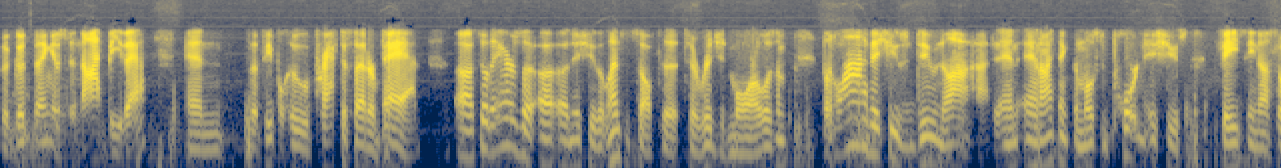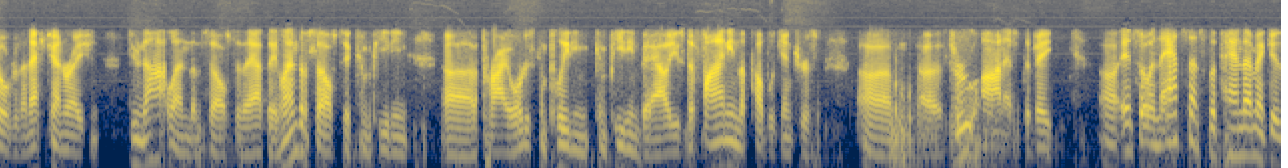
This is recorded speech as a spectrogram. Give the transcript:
the good thing is to not be that, and the people who practice that are bad. Uh, so there's a, a, an issue that lends itself to, to rigid moralism, but a lot of issues do not. And, and I think the most important issues facing us over the next generation do not lend themselves to that. They lend themselves to competing uh, priorities, competing, competing values, defining the public interest um, uh, through honest debate. Uh, and so, in that sense, the pandemic is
